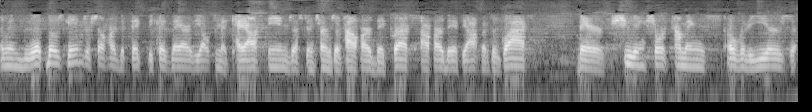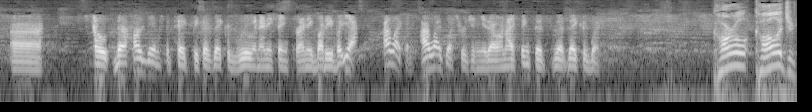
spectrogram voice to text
I mean, th- those games are so hard to pick because they are the ultimate chaos team, just in terms of how hard they press, how hard they hit the offensive glass, their shooting shortcomings over the years. Uh, so they're hard games to pick because they could ruin anything for anybody. But yeah, I like them. I like West Virginia though, and I think that, that they could win. Carl College of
